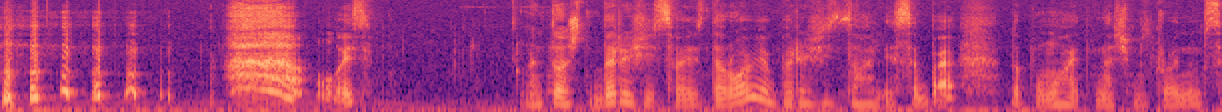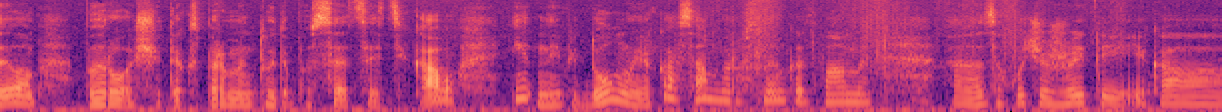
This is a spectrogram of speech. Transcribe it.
Ось. Тож, бережіть своє здоров'я, бережіть взагалі себе, допомагайте нашим Збройним силам, вирощуйте, експериментуйте, бо все це цікаво. І невідомо, яка саме рослинка з вами е, захоче жити, яка,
